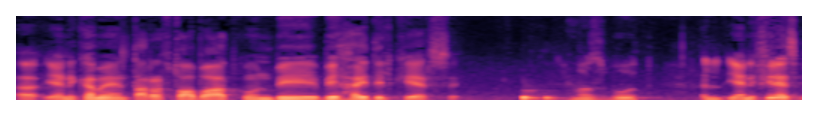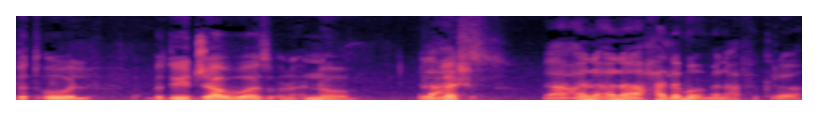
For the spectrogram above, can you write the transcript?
آه، يعني كمان تعرفتوا على بعضكم بهيدي الكارثة. مزبوط يعني في ناس بتقول بده يتجوز إنه بالعكس لا أنا أنا حدا مؤمن على فكرة.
